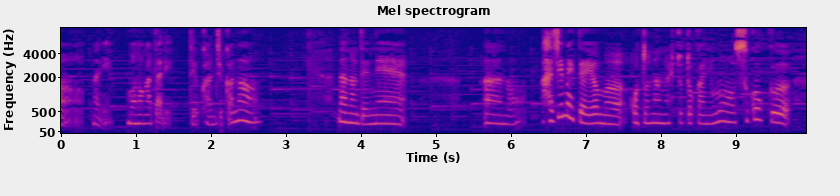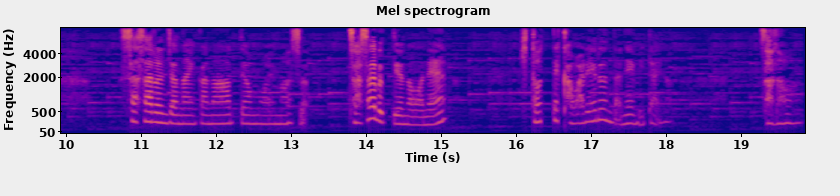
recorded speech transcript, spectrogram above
うん、何物語っていう感じかな。なのでね、あの、初めて読む大人の人とかにもすごく刺さるんじゃないかなって思います。刺さるっていうのはね、人って変われるんだね、みたいな。その、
